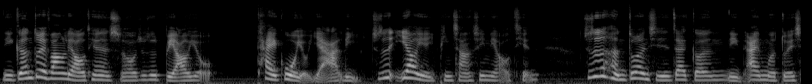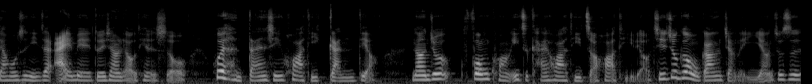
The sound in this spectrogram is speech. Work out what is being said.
你跟对方聊天的时候，就是不要有太过有压力，就是要以平常心聊天。就是很多人其实，在跟你爱慕的对象或是你在暧昧的对象聊天的时候，会很担心话题干掉。然后你就疯狂一直开话题，找话题聊，其实就跟我刚刚讲的一样，就是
